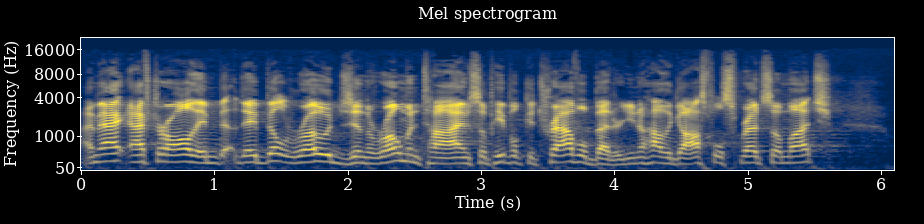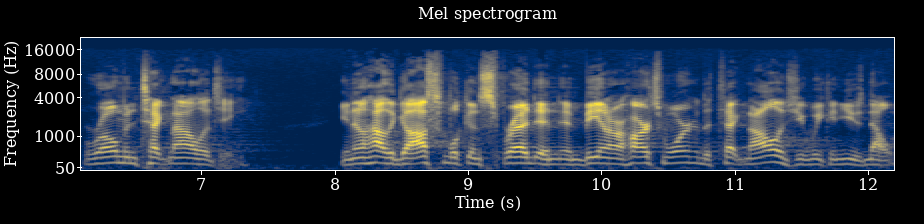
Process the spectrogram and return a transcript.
I mean, after all, they, they built roads in the Roman times so people could travel better. You know how the gospel spread so much? Roman technology. You know how the gospel can spread and, and be in our hearts more? The technology we can use. Now,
